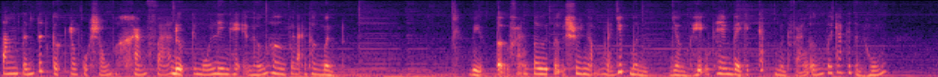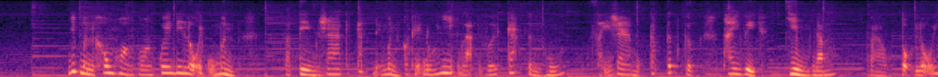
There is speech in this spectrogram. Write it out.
tăng tính tích cực trong cuộc sống và khám phá được cái mối liên hệ lớn hơn với bản thân mình. Việc tự phản tư, tự suy ngẫm đã giúp mình dần hiểu thêm về cái cách mình phản ứng với các cái tình huống, giúp mình không hoàn toàn quên đi lỗi của mình và tìm ra cái cách để mình có thể đối diện lại với các tình huống xảy ra một cách tích cực thay vì chìm đắm vào tội lỗi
